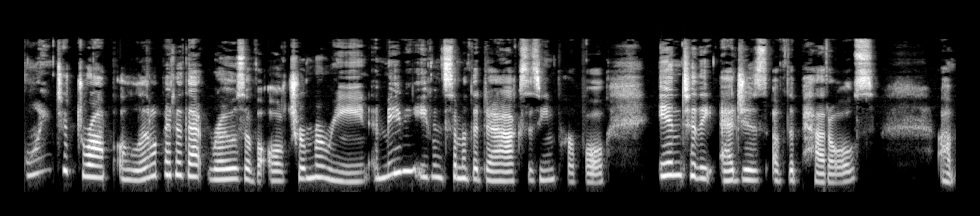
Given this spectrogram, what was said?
going to drop a little bit of that rose of ultramarine and maybe even some of the dioxazine purple into the edges of the petals um,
